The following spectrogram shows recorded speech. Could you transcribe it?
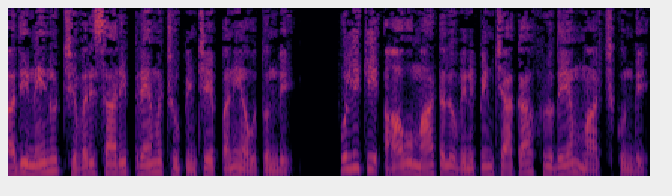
అది నేను చివరిసారి ప్రేమ చూపించే పని అవుతుంది. పులికి ఆవు మాటలు వినిపించాక హృదయం మార్చుకుంది.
